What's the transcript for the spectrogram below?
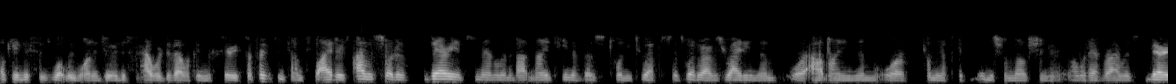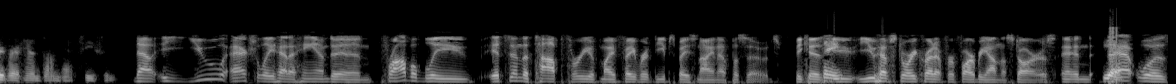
okay, this is what we want to do, or this is how we're developing the series. So, for instance, on Sliders, I was sort of very instrumental in about 19 of those 22 episodes, whether I was writing them or outlining them or coming up with the initial motion or, or whatever. I was very very hands on that season. Now, you actually had a hand in probably it's in the top three of my favorite Deep Space Nine episodes because Thanks. you you have story credit for Far Beyond the Stars, and Yeah. that was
